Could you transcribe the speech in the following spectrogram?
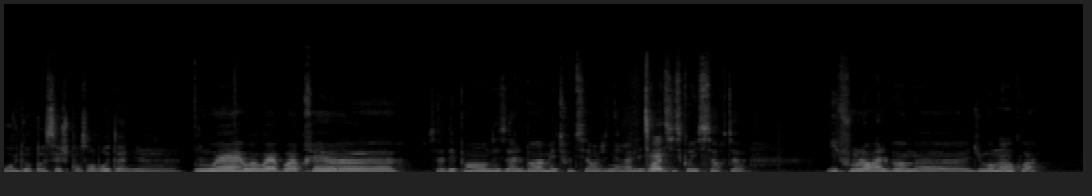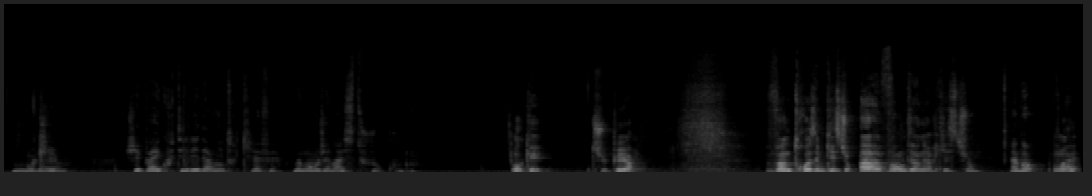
Oh, il doit passer, je pense, en Bretagne. euh. Ouais, ouais, ouais. Bon, après, euh, ça dépend des albums et tout. Tu sais, en général, les Ouais. artistes, quand ils sortent, euh, ils font leur album euh, du moment, quoi. Donc, Ok. J'ai pas écouté les derniers trucs qu'il a fait. Mais bon, en général, c'est toujours cool. Ok, super. 23ème question. Avant dernière question. Ah bon? Ouais.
